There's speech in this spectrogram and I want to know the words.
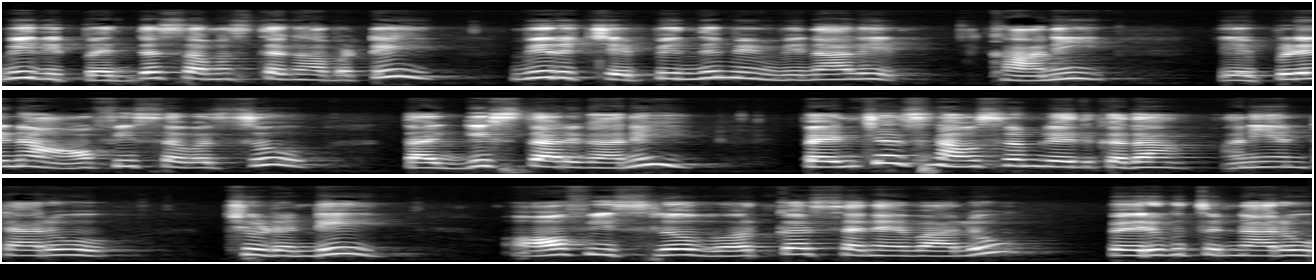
మీది పెద్ద సంస్థ కాబట్టి మీరు చెప్పింది మేము వినాలి. కానీ ఎప్పుడైనా ఆఫీస్ అవర్స్ తగ్గిస్తారు కానీ పెంచాల్సిన అవసరం లేదు కదా అని అంటారు. చూడండి ఆఫీస్లో వర్కర్స్ అనేవాళ్ళు పెరుగుతున్నారు.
